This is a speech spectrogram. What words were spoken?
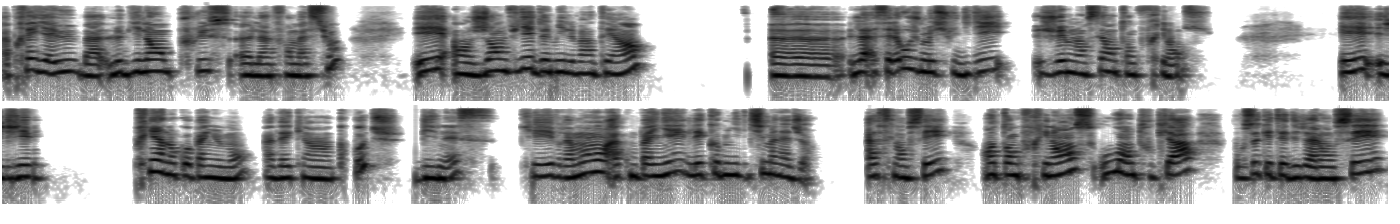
Après, il y a eu bah, le bilan plus euh, la formation. Et en janvier 2021, là, c'est là où je me suis dit, je vais me lancer en tant que freelance. Et j'ai pris un accompagnement avec un coach business qui est vraiment accompagné les community managers à se lancer en tant que freelance ou en tout cas pour ceux qui étaient déjà lancés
